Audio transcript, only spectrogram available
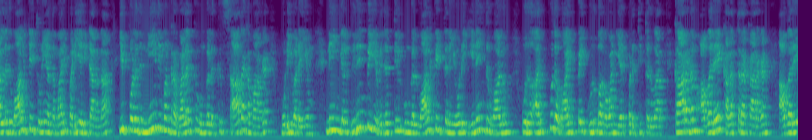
அல்லது வாழ்க்கை துணை அந்த மாதிரி படியேறிட்டாங்கன்னா இப்பொழுது நீதிமன்ற வழக்கு உங்களுக்கு சாதகமாக முடிவடையும். நீங்கள் விரும்பிய விதத்தில் உங்கள் வாழ்க்கை துணையோடு இணைந்து வாழும் ஒரு அற்புத வாய்ப்பை குரு பகவான் ஏற்படுத்தி தருவார். காரணம் அவரே கலத்தரக்காரகன் அவரே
